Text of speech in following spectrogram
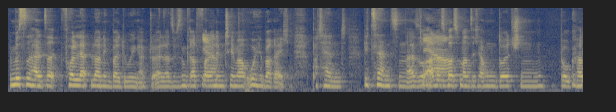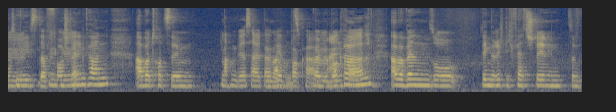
Wir müssen halt voll le- Learning by Doing aktuell. Also wir sind gerade voll Ja. in dem Thema Urheberrecht, Patent, Lizenzen, also Ja. alles, was man sich am deutschen Bürokratie-Stuff Mhm. vorstellen kann. Aber trotzdem machen wir es halt, weil wir wir, Bock haben. Weil wir Bock einfach. haben. Aber wenn so Dinge richtig feststehen, sind,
